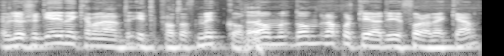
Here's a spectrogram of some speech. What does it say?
Evolution Gaming kan man inte, inte prata för mycket om. De, de rapporterade ju förra veckan.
